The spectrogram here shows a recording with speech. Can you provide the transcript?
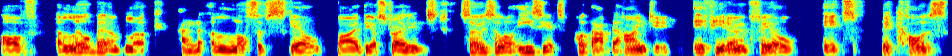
of a little bit of luck and a lot of skill by the Australians. So it's a lot easier to put that behind you if you don't feel it's because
